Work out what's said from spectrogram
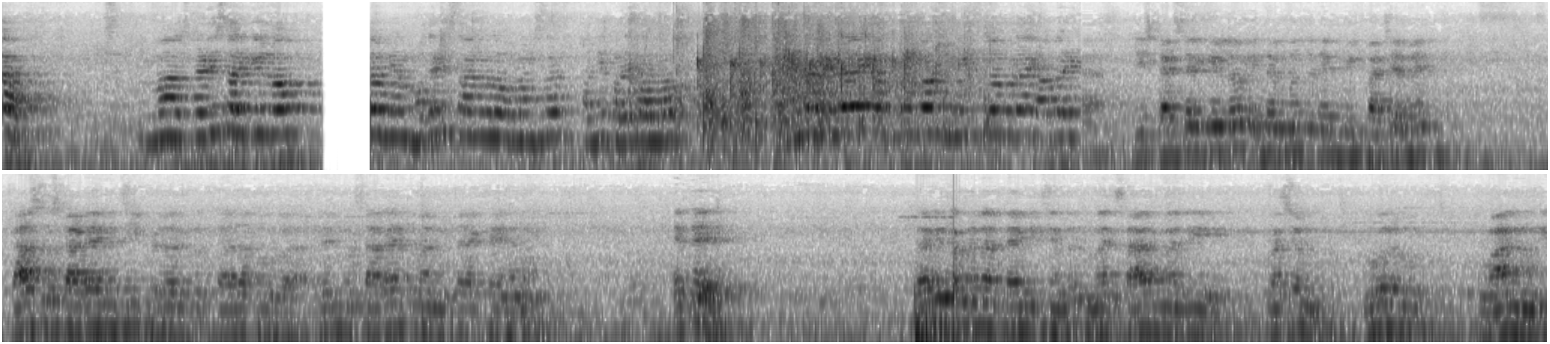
ముఖ్యంగా మా స్టడీ సర్కిల్లో మేము మొదటి స్థానంలో ఉన్నాం సార్ అన్ని ఫలితాల్లో ఈ స్టడీ సర్కిల్లో ఇంతకుముందు నేను మీకు పరిచయమే. క్లాసులు స్టార్ట్ అయిన నుంచి ఇప్పటి వరకు దాదాపు రెండు మూడు సార్లు అయితే మనం ఇంటరాక్ట్ అయినాము. అయితే ప్రవీణ్ టైం ఇచ్చింది మరి సార్ మరి వర్షం దూరు వాన ఉంది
